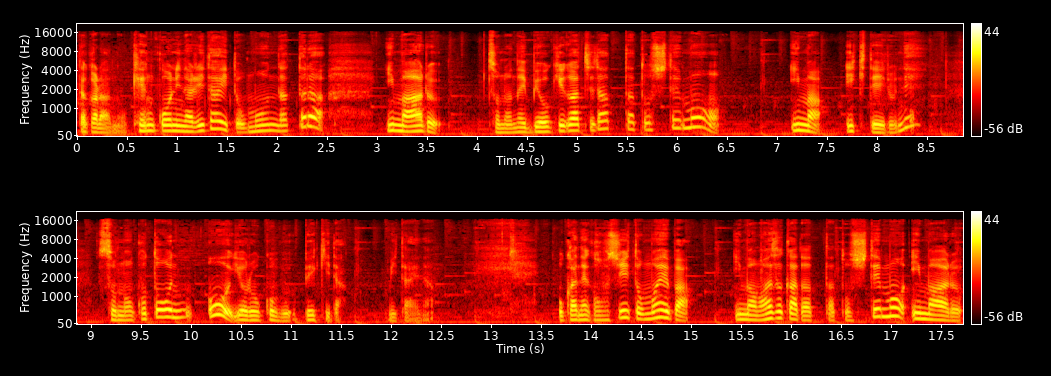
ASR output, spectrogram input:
だからあの健康になりたいと思うんだったら今あるそのね病気がちだったとしても今生きているねそのことを喜ぶべきだみたいな。お金が欲しいと思えば今わずかだったとしても今ある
